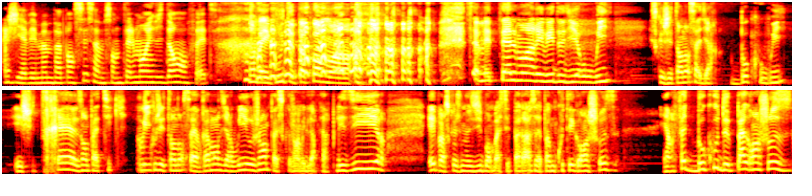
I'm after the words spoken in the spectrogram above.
ah, J'y avais même pas pensé, ça me semble tellement évident en fait. Non, bah écoute, pas pour moi. hein. ça m'est tellement arrivé de dire oui, parce que j'ai tendance à dire beaucoup oui, et je suis très empathique. Oui. Du coup, j'ai tendance à vraiment dire oui aux gens parce que j'ai envie de leur faire plaisir, et parce que je me dis, bon, bah c'est pas grave, ça va pas me coûter grand-chose. Et en fait, beaucoup de pas grand-chose,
